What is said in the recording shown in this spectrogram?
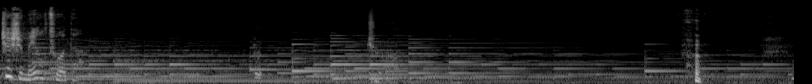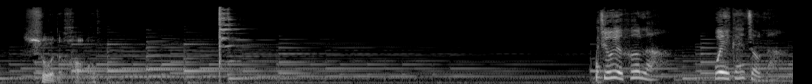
这是没有错的。这，哼，说得好。酒也喝了，我也该走了。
